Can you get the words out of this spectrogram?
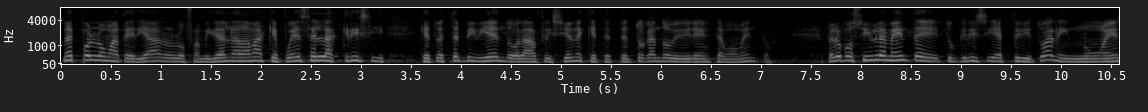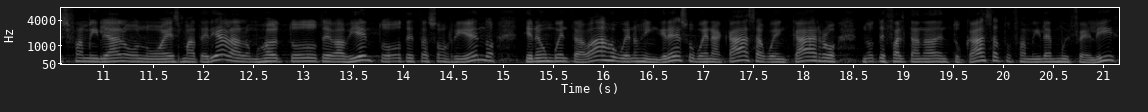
No es por lo material o lo familiar nada más, que pueden ser las crisis que tú estés viviendo o las aflicciones que te estén tocando vivir en este momento. Pero posiblemente tu crisis es espiritual y no es familiar o no es material. A lo mejor todo te va bien, todo te está sonriendo, tienes un buen trabajo, buenos ingresos, buena casa, buen carro, no te falta nada en tu casa, tu familia es muy feliz.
